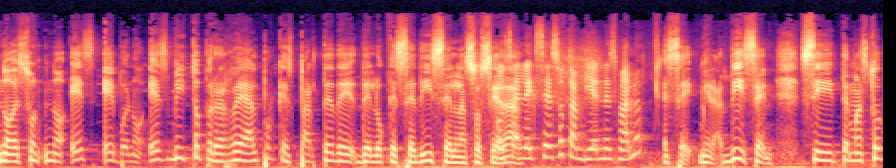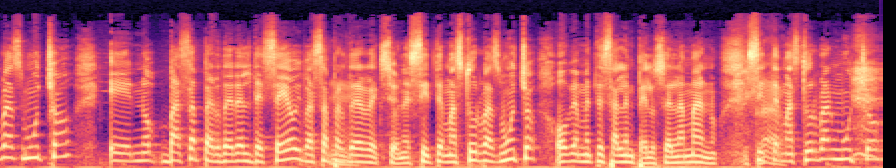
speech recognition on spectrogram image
No, eso no es, eh, bueno, es mito, pero es real porque es parte de, de lo que se dice en la O sociedad. sea, el exceso también es malo. Sí, mira, dicen, si te masturbas mucho, eh, no vas a perder el deseo y vas a perder erecciones. Si te masturbas mucho, obviamente salen pelos en la mano. Si te masturban mucho,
